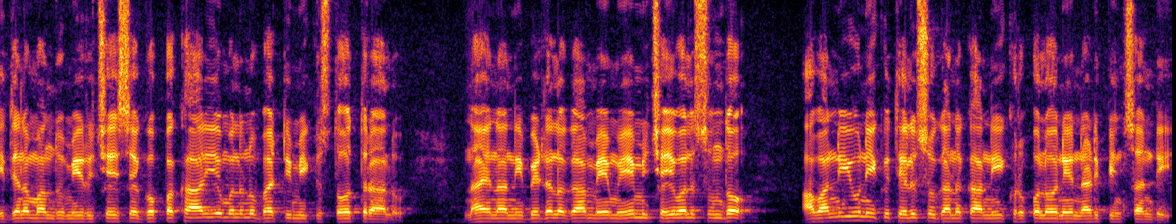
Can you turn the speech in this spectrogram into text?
ఈ దినమందు మీరు చేసే గొప్ప కార్యములను బట్టి మీకు స్తోత్రాలు. నాయన నీ బిడ్డలుగా మేము ఏమి చేయవలసిందో అవన్నీ నీకు తెలుసు గనుక నీ కృపలోనే నడిపించండి.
